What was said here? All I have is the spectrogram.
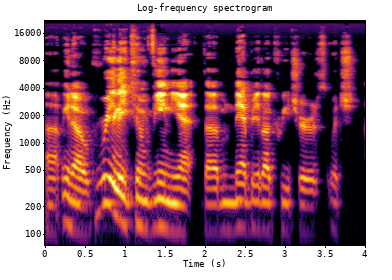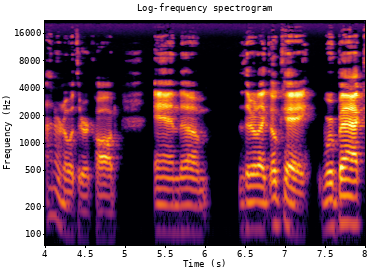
uh, you know, really convenient the nebula creatures, which I don't know what they're called, and um, they're like, okay, we're back,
